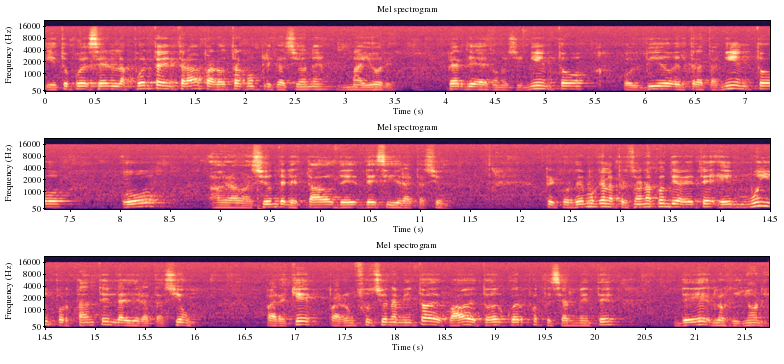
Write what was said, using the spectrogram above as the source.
Y esto puede ser la puerta de entrada para otras complicaciones mayores, pérdida de conocimiento, olvido del tratamiento o agravación del estado de deshidratación. Recordemos que en las personas con diabetes es muy importante la hidratación ¿Para qué? Para un funcionamiento adecuado de todo el cuerpo, especialmente de los riñones.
